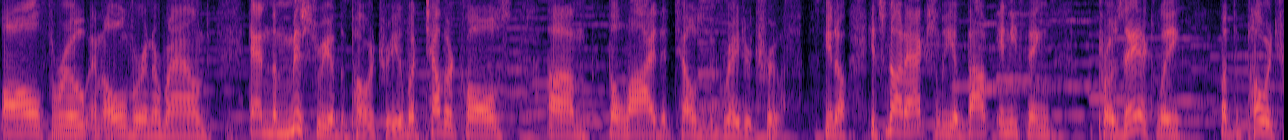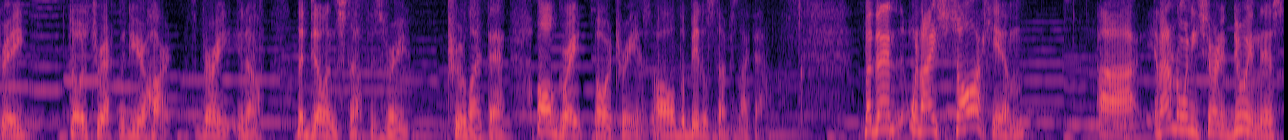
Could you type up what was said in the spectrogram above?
all through and over and around, and the mystery of the poetry, what Teller calls um, the lie that tells the greater truth. You know, it's not actually about anything prosaically, but the poetry goes directly to your heart. It's very, you know, the Dylan stuff is very true like that. All great poetry is, all the Beatles stuff is like that. But then when I saw him, uh, and I don't know when he started doing this,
